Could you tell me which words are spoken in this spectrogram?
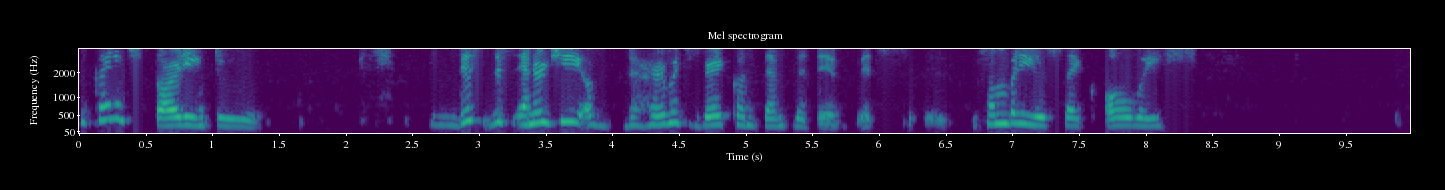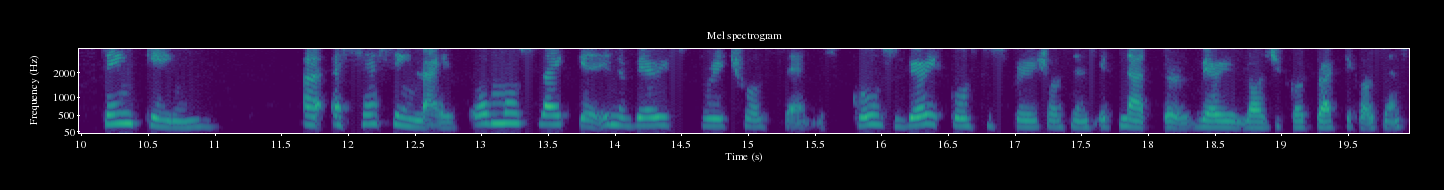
you're kind of starting to this this energy of the hermit is very contemplative. It's somebody who's like always thinking uh, assessing life almost like in a very spiritual sense close very close to spiritual sense if not the very logical practical sense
